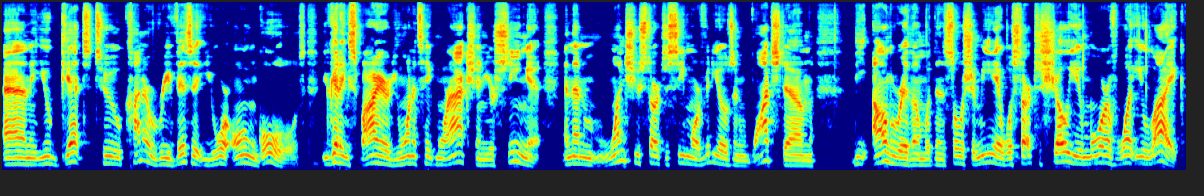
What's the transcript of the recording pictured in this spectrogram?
and you get to kind of revisit your own goals. You get inspired, you want to take more action, you're seeing it. And then once you start to see more videos and watch them, the algorithm within social media will start to show you more of what you like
